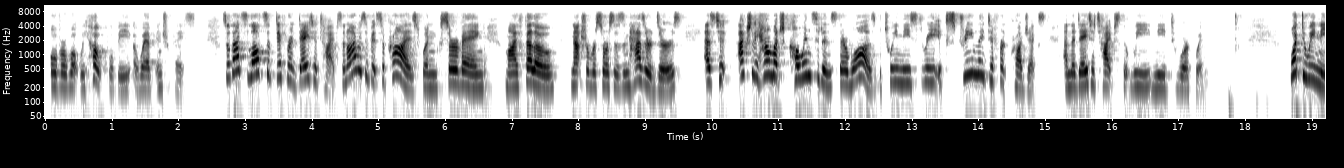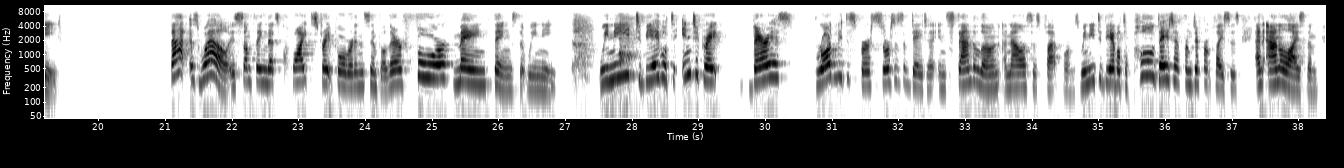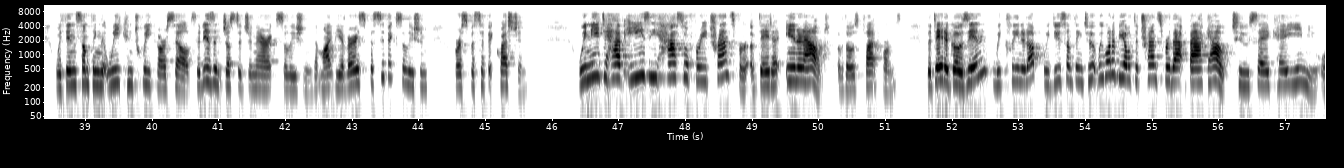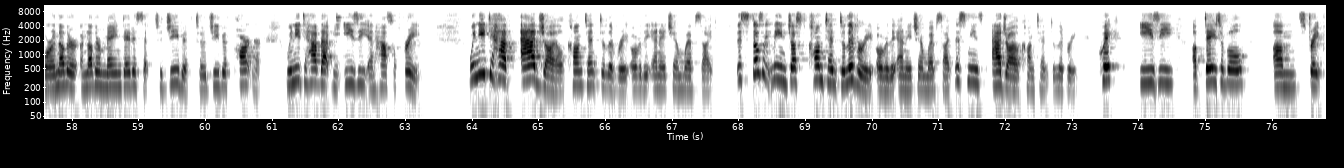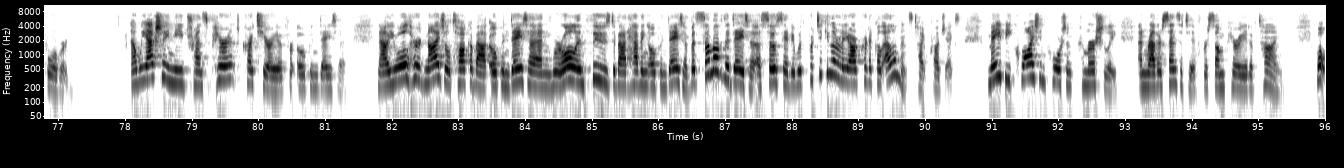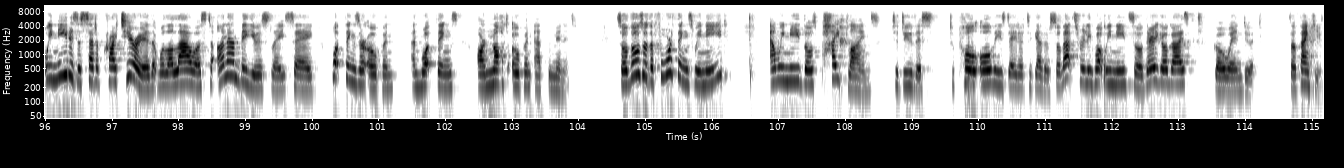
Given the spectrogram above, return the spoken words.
over what we hope will be a web interface. So that's lots of different data types, and I was a bit surprised when surveying my fellow natural resources and hazardsers as to actually how much coincidence there was between these three extremely different projects and the data types that we need to work with. What do we need? That as well is something that's quite straightforward and simple. There are four main things that we need. We need to be able to integrate various broadly dispersed sources of data in standalone analysis platforms. We need to be able to pull data from different places and analyze them within something that we can tweak ourselves. It isn't just a generic solution. That might be a very specific solution for a specific question. We need to have easy, hassle-free transfer of data in and out of those platforms. The data goes in, we clean it up, we do something to it. We want to be able to transfer that back out to, say, KE EMu or another, another main data set, to GBIF, to a GBIF partner. We need to have that be easy and hassle-free. We need to have agile content delivery over the NHM website. This doesn't mean just content delivery over the NHM website. This means agile content delivery. Quick, easy, updatable, um, straightforward. And we actually need transparent criteria for open data. Now, you all heard Nigel talk about open data, and we're all enthused about having open data, but some of the data associated with particularly our critical elements type projects may be quite important commercially and rather sensitive for some period of time. What we need is a set of criteria that will allow us to unambiguously say what things are open and what things are not open at the minute. So those are the four things we need. And we need those pipelines to do this, to pull all these data together. So that's really what we need. So there you go, guys. Go away and do it. So thank you.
